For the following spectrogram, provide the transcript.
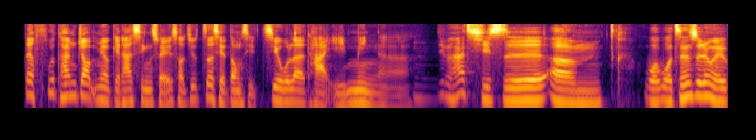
的 full time job 没有给他薪水的时候，就这些东西救了他一命啊。基本上其实，嗯，我我真的是认为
